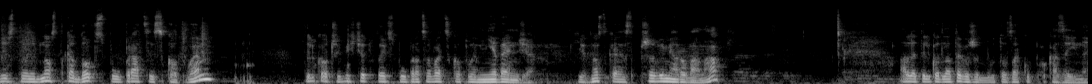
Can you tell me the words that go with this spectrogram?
jest to jednostka do współpracy z kotłem, tylko oczywiście tutaj współpracować z kotłem nie będzie. Jednostka jest przewymiarowana, ale tylko dlatego, że był to zakup okazyjny.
